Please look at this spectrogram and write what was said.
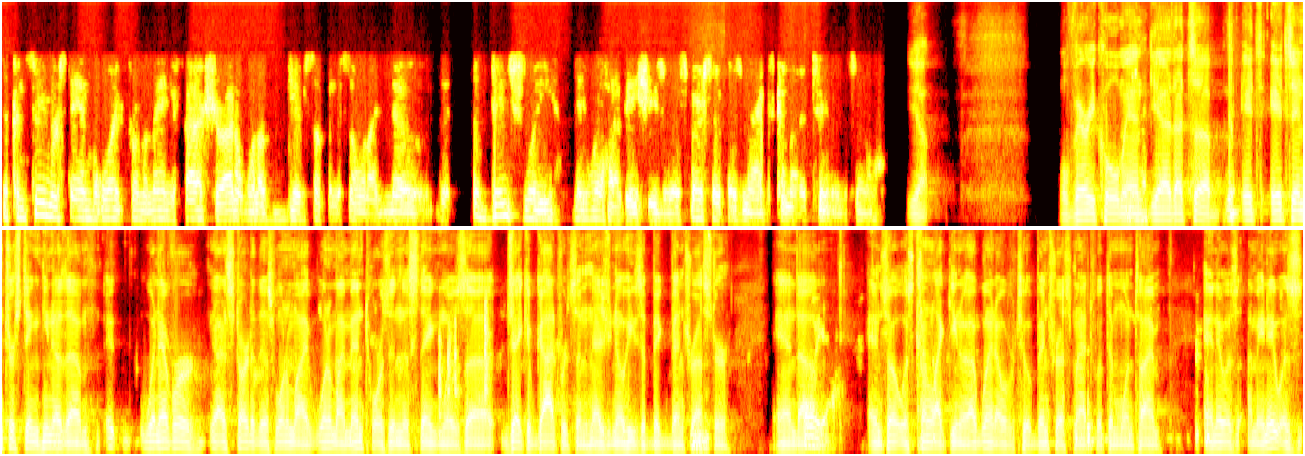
the consumer standpoint, from a manufacturer, I don't want to give something to someone I know that eventually they will have issues with, especially if those mags come out of tune. So Yeah. Well, very cool, man. Yeah, that's uh it's it's interesting. You know, the it, whenever I started this, one of my one of my mentors in this thing was uh, Jacob Gottfredson. As you know, he's a big bench rester, and um, Oh, yeah. And so it was kind of like you know I went over to a bench rest match with him one time, and it was I mean it was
